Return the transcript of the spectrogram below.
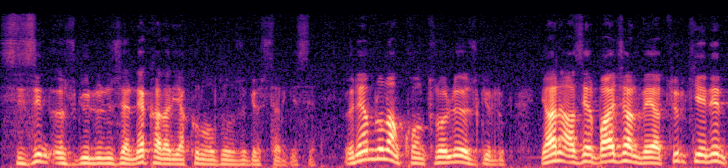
sizin özgürlüğünüze ne kadar yakın olduğunuzu göstergesi. Önemli olan kontrollü özgürlük. Yani Azerbaycan veya Türkiye'nin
